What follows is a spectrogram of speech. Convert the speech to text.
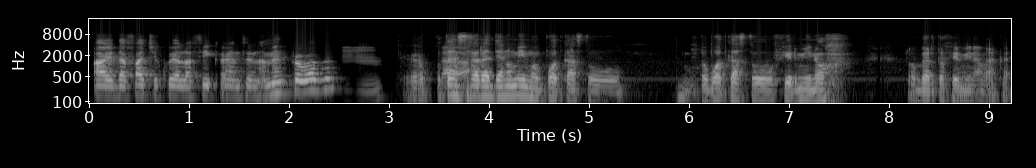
are de-a face cu el la fiecare antrenament, probabil. Mm-hmm. Putem da. să redenumim în podcastul, pe podcastul Firmino, Roberto Firmino, dacă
